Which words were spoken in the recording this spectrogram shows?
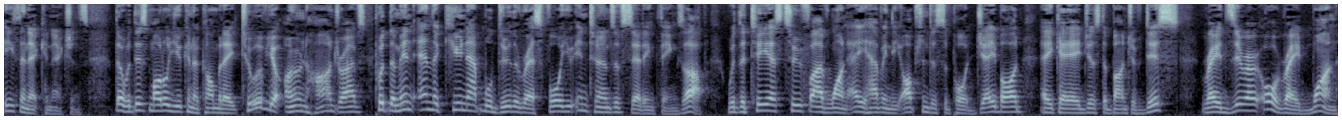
Ethernet connections. Though with this model you can accommodate two of your own hard drives, put them in and the QNAP will do the rest for you in terms of setting things up. With the TS251A having the option to support JBOD, aka just a bunch of disks, RAID 0 or RAID 1.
